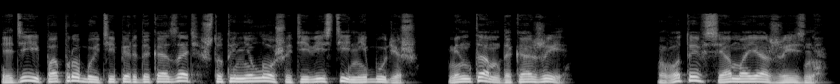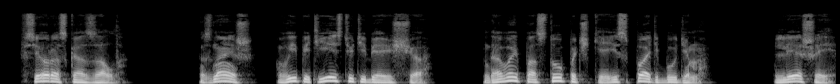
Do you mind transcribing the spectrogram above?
«Иди и попробуй теперь доказать, что ты не лошадь и вести не будешь. Ментам докажи». Вот и вся моя жизнь. Все рассказал. «Знаешь, выпить есть у тебя еще? Давай по стопочке и спать будем. Леший,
